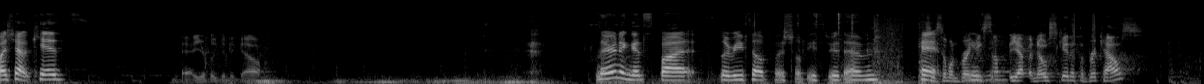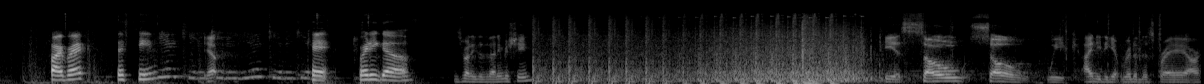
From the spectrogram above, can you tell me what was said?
Watch out, kids. Yeah, you're really good to go. They're in a good spot. The retail push will be through them. I see someone breaking easy. stuff. Yep, a no skin at the brick house. Far brick, 15. Here, kitty, Yep. kitty, here, kitty, kitty. Okay, where'd he go? He's running to the vending machine. He is so, so weak. I need to get rid of this gray AR.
